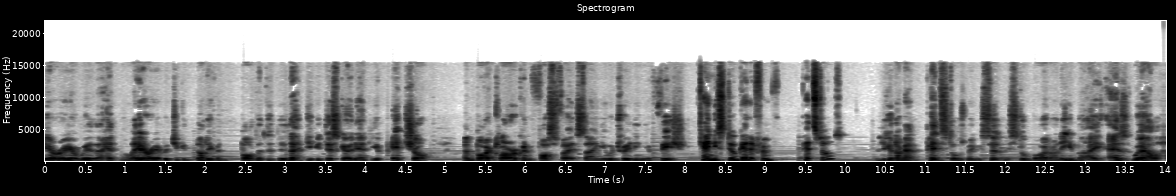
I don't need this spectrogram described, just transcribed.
area where they had malaria, but you could not even bother to do that. You could just go down to your pet shop and buy chloroquine phosphate saying you were treating your fish. Can you still get it from pet stores? You can about pet stores, we can certainly still buy it on eBay. As well,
